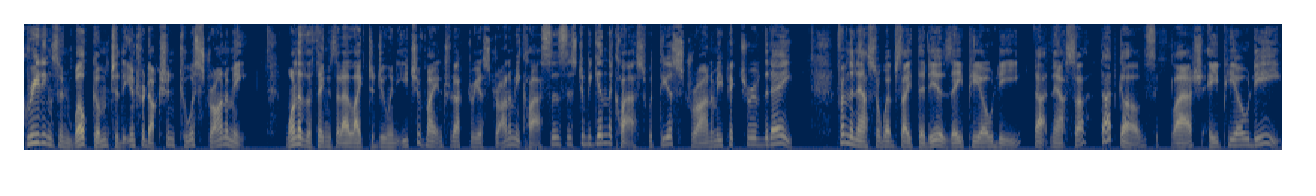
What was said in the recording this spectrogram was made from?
Greetings and welcome to the introduction to astronomy. One of the things that I like to do in each of my introductory astronomy classes is to begin the class with the astronomy picture of the day from the NASA website that is apod.nasa.gov apod.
